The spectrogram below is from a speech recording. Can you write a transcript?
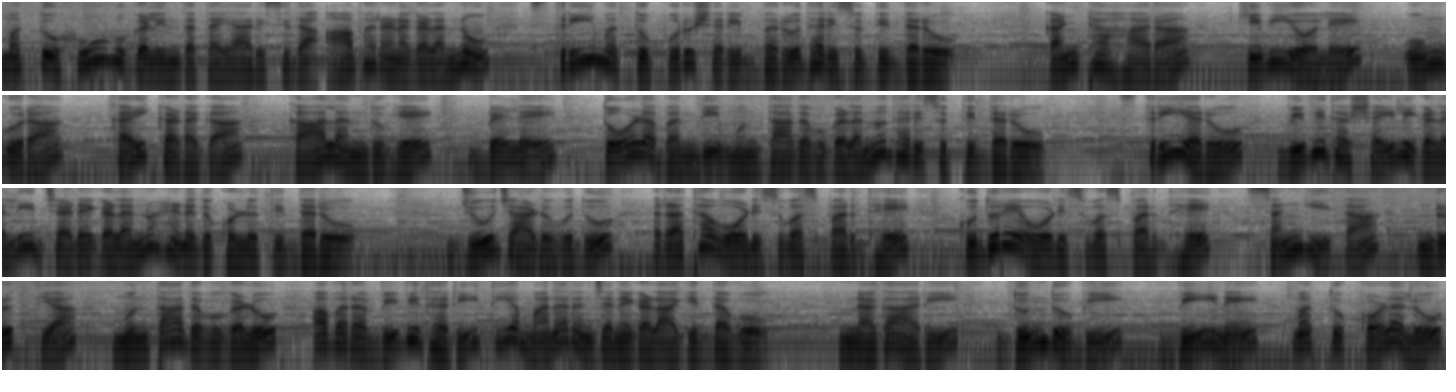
ಮತ್ತು ಹೂವುಗಳಿಂದ ತಯಾರಿಸಿದ ಆಭರಣಗಳನ್ನು ಸ್ತ್ರೀ ಮತ್ತು ಪುರುಷರಿಬ್ಬರೂ ಧರಿಸುತ್ತಿದ್ದರು. ಕಂಠಹಾರ, ಕಿವಿಯೋಲೆ, ಉಂಗುರ, ಕೈಕಡಗ, ಕಾಲಂದುಗೆ, ಬೆಳೆ, ತೋಳಬಂದಿ ಮುಂತಾದವುಗಳನ್ನು ಧರಿಸುತ್ತಿದ್ದರು. ಸ್ತ್ರೀಯರು ವಿವಿಧ ಶೈಲಿಗಳಲ್ಲಿ ಜಡೆಗಳನ್ನು ಹೆಣೆದುಕೊಳ್ಳುತ್ತಿದ್ದರು. ಜೂಜಾಡುವುದು, ರಥ ಓಡಿಸುವ ಸ್ಪರ್ಧೆ, ಕುದುರೆ ಓಡಿಸುವ ಸ್ಪರ್ಧೆ, ಸಂಗೀತ, ನೃತ್ಯ ಮುಂತಾದವುಗಳು ಅವರ ವಿವಿಧ ರೀತಿಯ ಮನರಂಜನೆಗಳಾಗಿದ್ದವು. ನಗಾರಿ, ದುಂದುಬಿ, ವೀಣೆ ಮತ್ತು ಕೊಳಲು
